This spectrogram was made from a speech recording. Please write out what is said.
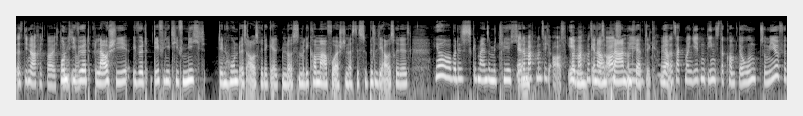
also die Nachricht war echt. Und ich würde, Lauschi, ich würde definitiv nicht den Hund als Ausrede gelten lassen, weil ich kann mir auch vorstellen, dass das so ein bisschen die Ausrede ist. Ja, aber das ist gemeinsam mit Tierchen. Ja, da macht man sich aus. da Eben, macht man sich genau, aus, Plan und wie- fertig. Ja. Ja. dann sagt man, jeden Dienstag kommt der Hund zu mir für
